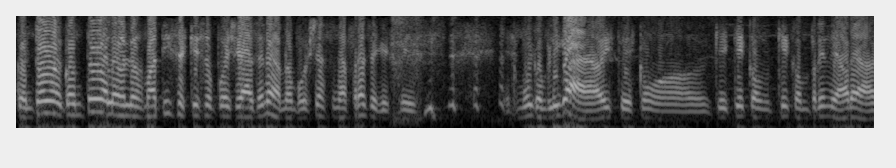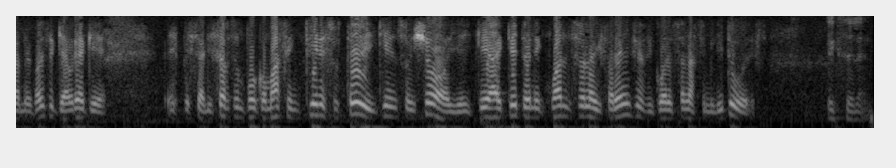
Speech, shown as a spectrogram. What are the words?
con, todo con todos los, matices que eso puede llegar a tener, ¿no? Porque ya es una frase que es, muy complicada, ¿viste? Es como, ¿qué, qué, qué comprende ahora? Me parece que habría que especializarse un poco más en quién es usted y quién soy yo, y qué, tiene, cuáles son las diferencias y cuáles son las similitudes. Excelente.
